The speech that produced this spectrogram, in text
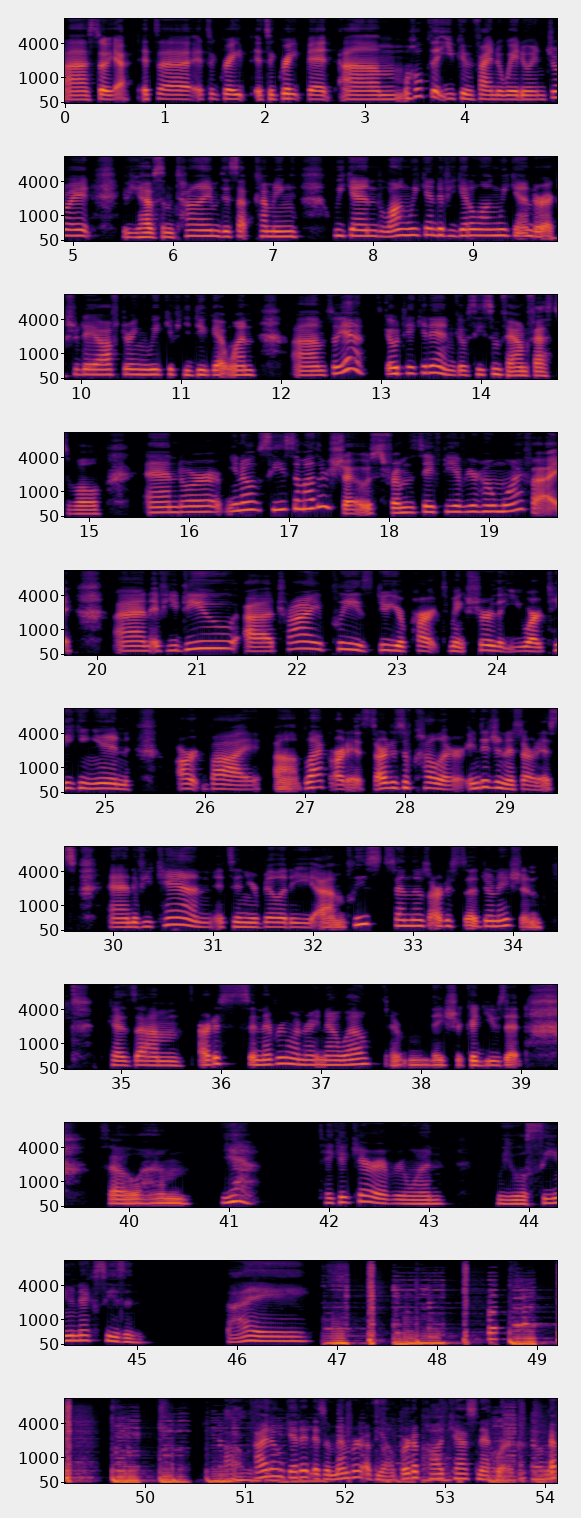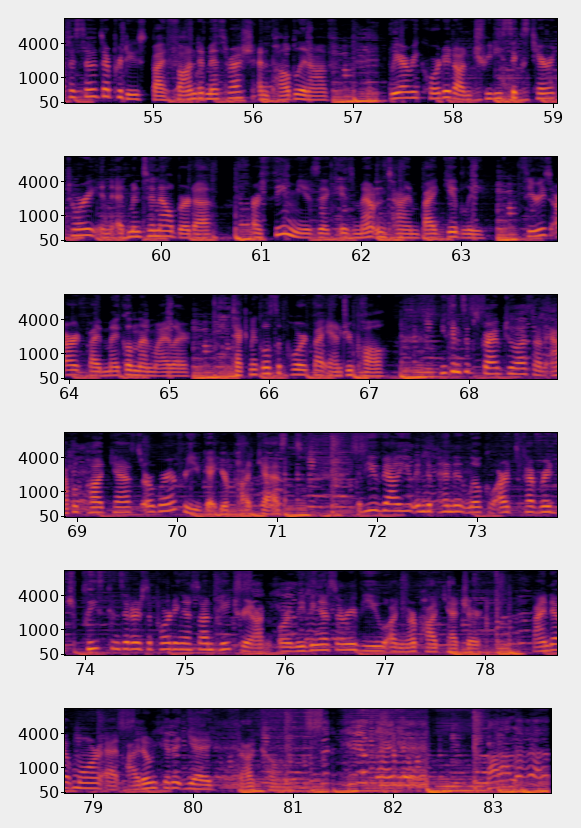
uh, so yeah, it's a it's a great it's a great bit. Um, hope that you can find a way to enjoy it if you have some time this upcoming weekend, long weekend if you get a long weekend, or extra day off during the week if you do get one. Um, so yeah, go take it in. Go see some Found Festival, and or you know see some other shows from the safety of your home Wi-Fi. And if you do, uh, try please do your part to make sure that you are taking in art by uh, Black artists, artists of color, Indigenous artists. And if you can, it's in your ability, um, please send those artists a donation because um, artists and everyone right now, well, they sure could use it. So, um, yeah, take good care, everyone. We will see you next season. Bye. Don't Get It is a member of the Alberta Podcast Network. Episodes are produced by Fawnda Mithrush and Paul Blinov. We are recorded on Treaty 6 territory in Edmonton, Alberta. Our theme music is Mountain Time by Ghibli. Series art by Michael Nunweiler. Technical support by Andrew Paul. You can subscribe to us on Apple Podcasts or wherever you get your podcasts. If you value independent local arts coverage, please consider supporting us on Patreon or leaving us a review on your podcatcher. Find out more at idontgetityeg.com.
